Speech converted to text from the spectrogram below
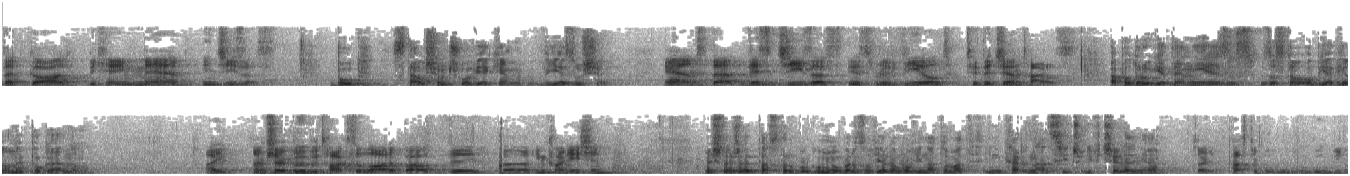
that God became man in Jesus. Bóg stał się człowiekiem w Jezusie. And that this Jesus is revealed to the Gentiles. A po drugie, ten Jezus został objawiony poganom. I, I'm sure Bubu talks a lot about the uh, incarnation. Myślę, że pastor Bogumił bardzo wiele mówi na temat inkarnacji, czyli wcielenia. Sorry, Pastor Bugumiu.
